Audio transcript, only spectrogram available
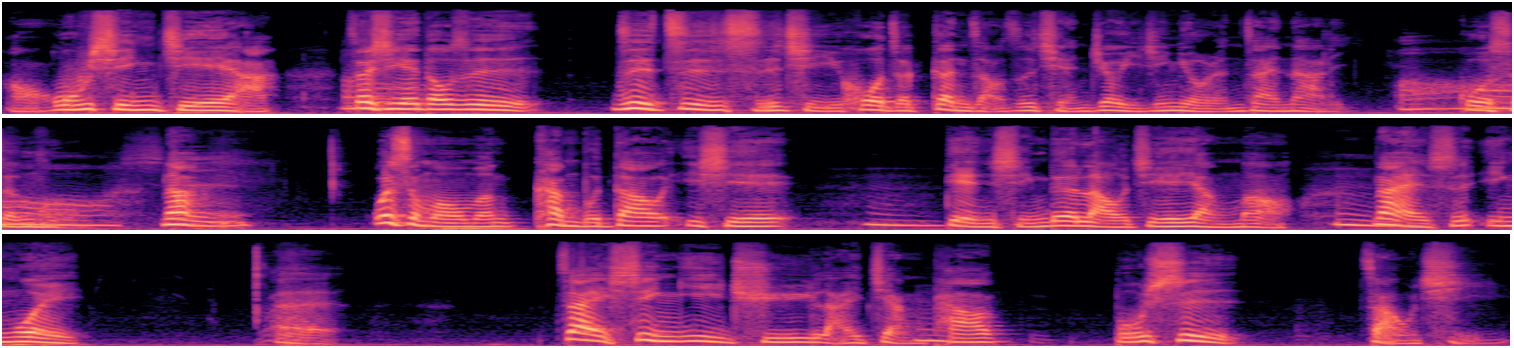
哦，吴兴街啊，这些都是日治时期或者更早之前就已经有人在那里过生活。哦、那为什么我们看不到一些典型的老街样貌？嗯，那也是因为。呃，在信义区来讲，它不是早期。嗯、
